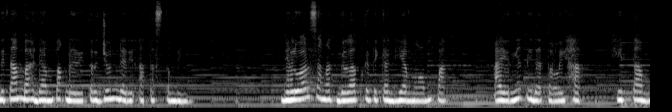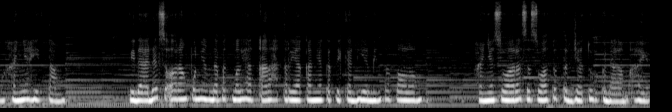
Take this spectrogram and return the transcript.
ditambah dampak dari terjun dari atas tebing. Di luar sangat gelap ketika dia melompat. Airnya tidak terlihat, hitam, hanya hitam. Tidak ada seorang pun yang dapat melihat arah teriakannya ketika dia minta tolong. Hanya suara sesuatu terjatuh ke dalam air.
